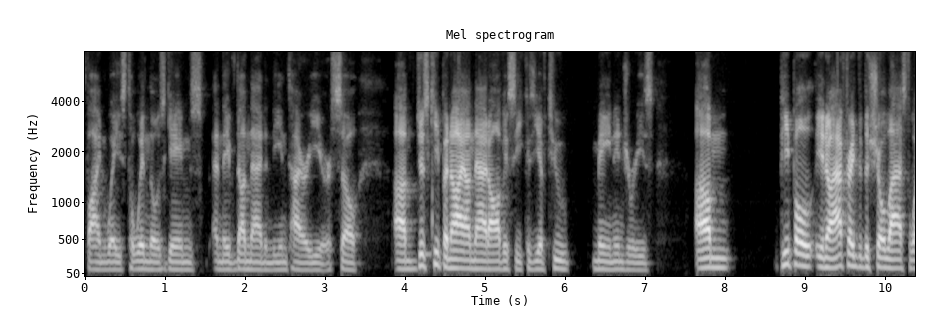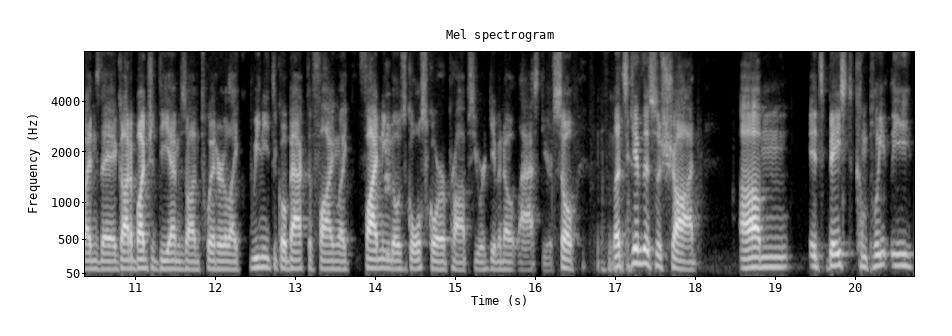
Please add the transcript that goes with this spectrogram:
find ways to win those games, and they've done that in the entire year. So um, just keep an eye on that, obviously, because you have two main injuries. Um, people, you know, after I did the show last Wednesday, I got a bunch of DMs on Twitter like, we need to go back to find like finding those goal scorer props you were giving out last year. So let's give this a shot. Um, it's based completely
